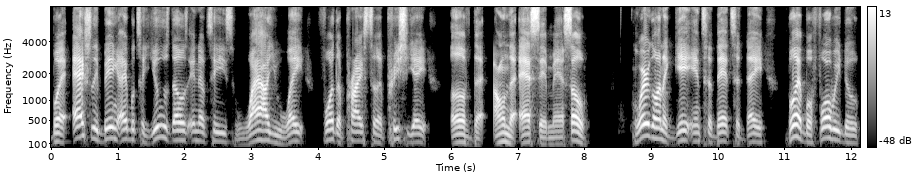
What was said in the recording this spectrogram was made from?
but actually being able to use those NFTs while you wait for the price to appreciate of the on the asset, man. So we're gonna get into that today. But before we do,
